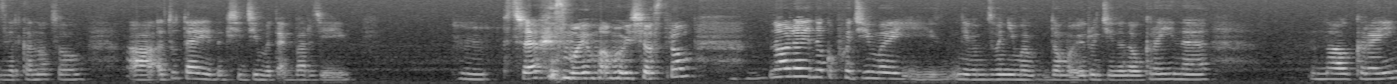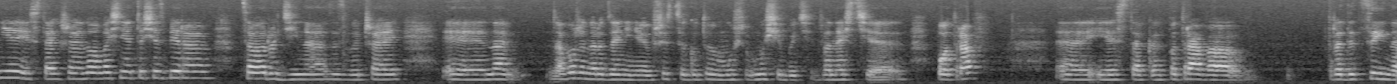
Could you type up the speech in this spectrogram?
z Wielkanocą, a, a tutaj jednak siedzimy tak bardziej hmm, w trzech z moją mamą i siostrą, no ale jednak obchodzimy i nie wiem, dzwonimy do mojej rodziny na Ukrainę. Na Ukrainie jest tak, że no właśnie to się zbiera cała rodzina zazwyczaj. E, Na, na Boże Narodzenie, nie wiem, wszyscy gotują, mus, musi być 12 potraw. E, Jest taka potrawa tradycyjna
